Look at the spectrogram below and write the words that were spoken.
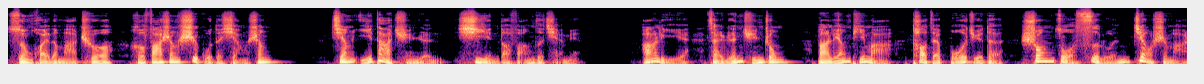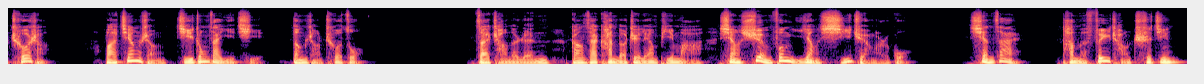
损坏的马车和发生事故的响声，将一大群人吸引到房子前面。阿里在人群中把两匹马套在伯爵的双座四轮轿式马车上，把缰绳集中在一起，登上车座。在场的人刚才看到这两匹马像旋风一样席卷而过，现在他们非常吃惊。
